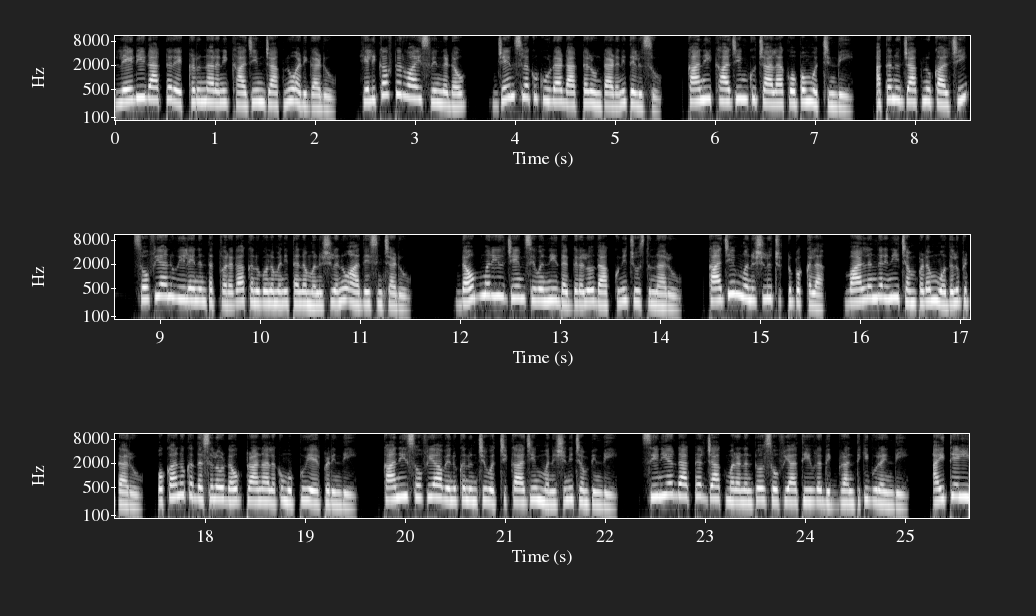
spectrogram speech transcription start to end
లేడీ డాక్టర్ ఎక్కడున్నారని కాజీం జాక్ను అడిగాడు. హెలికాప్టర్ వాయిస్ విన్నడౌ జేమ్స్లకు కూడా డాక్టర్ ఉంటాడని తెలుసు. కానీ ఖాజీంకు చాలా కోపం వచ్చింది. అతను జాక్ను కాల్చి సోఫియాను వీలైనంత త్వరగా కనుగొనమని తన మనుషులను ఆదేశించాడు. డౌగ్ మరియు జేమ్స్ ఇవన్నీ దగ్గరలో దాక్కుని చూస్తున్నారు. కాజీం మనుషులు చుట్టుపక్కల వాళ్ళందరినీ చంపడం మొదలుపెట్టారు. ఒకానొక దశలో డౌ ప్రాణాలకు ముప్పు ఏర్పడింది. కానీ సోఫియా వెనుక నుంచి వచ్చి కాజీం మనిషిని చంపింది. సీనియర్ డాక్టర్ జాక్ మరణంతో సోఫియా తీవ్ర దిగ్భ్రాంతికి గురైంది. అయితే ఈ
